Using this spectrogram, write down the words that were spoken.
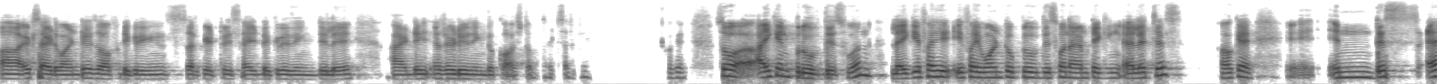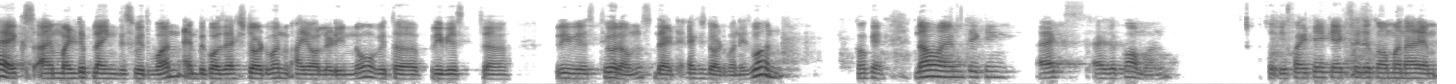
uh, its advantage of decreasing circuitry side decreasing delay and reducing the cost of that circuit. Okay so i can prove this one. Like if i if i want to prove this one i am taking lhs okay. In this x i'm multiplying this with 1 and because x dot 1 i already know with the previous uh, previous theorems that x dot 1 is 1 okay. Now i am taking x as a common. So if i take x as a common i am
